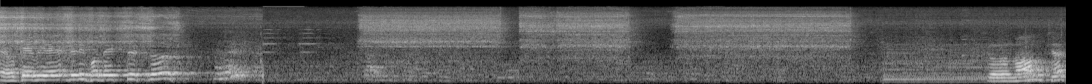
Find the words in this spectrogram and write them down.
Okay, we are ready for the exercise, girls? So now check.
